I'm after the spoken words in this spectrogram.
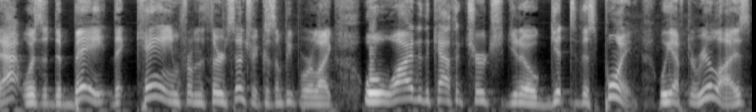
that was a debate that came from the third century because some people were like, well, why did the Catholic Church, you know, get to this point? We have to realize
